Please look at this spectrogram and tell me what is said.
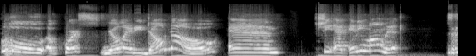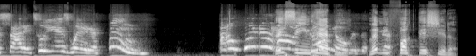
who, of course, your lady don't know, and she at any moment decided two years later, hmm, I wonder how They it's seem going happy. over there. Let me fuck this shit up.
